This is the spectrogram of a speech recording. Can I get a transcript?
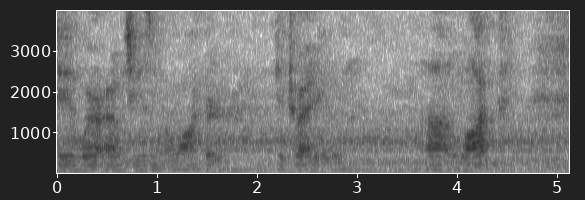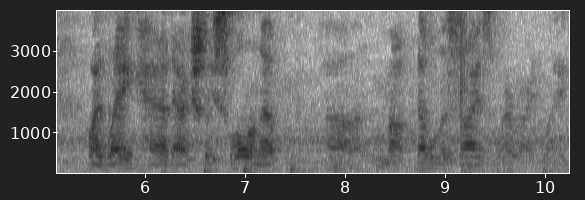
to where I was using a walker to try to uh, walk. My leg had actually swollen up uh, about double the size of my right leg.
